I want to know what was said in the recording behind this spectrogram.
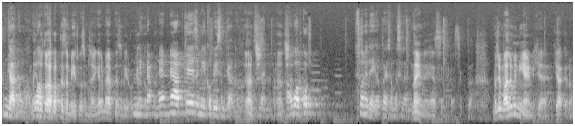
سمجھا دوں گا۔ نہیں وہ تو آپ اپنے ضمیر کو سمجھائیں گے نا میں اپنے ضمیر کو میں آپ کے ضمیر کو بھی سمجھا دوں گا۔ اچھا، اچھا۔ ہاں، وہ آپ کو سونے دے گا کوئی ایسا مسئلہ نہیں۔ نہیں نہیں ایسے نہیں کر سکتا۔ مجھے معلوم ہی نہیں اینڈ کیا ہے کیا کروں؟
